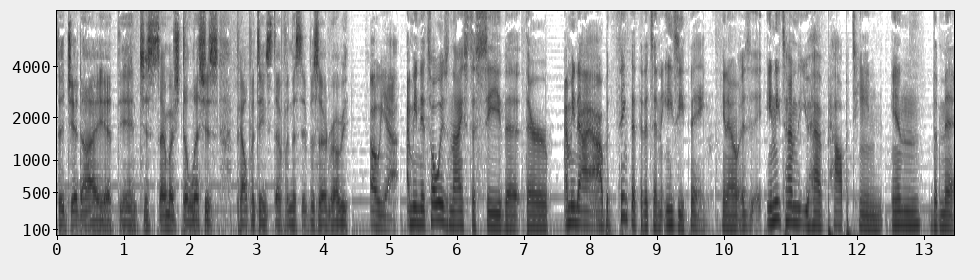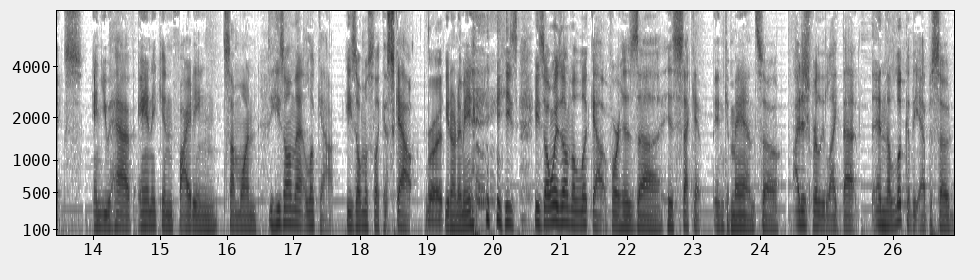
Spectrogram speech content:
the Jedi at the end. Just so much delicious Palpatine stuff in this episode, Robbie. Oh yeah. I mean, it's always nice to see that they're. I mean, I, I would think that, that it's an easy thing. You know, is anytime that you have Palpatine in the mix and you have Anakin fighting someone, he's on that lookout. He's almost like a scout. Right. You know what I mean? he's he's always on the lookout for his uh, his second in command. So I just really like that, and the look of the episode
